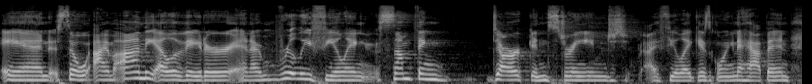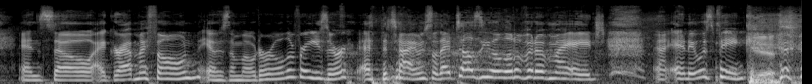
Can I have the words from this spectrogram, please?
and so I'm on the elevator, and I'm really feeling something dark and strange, I feel like is going to happen. And so I grabbed my phone. It was a Motorola Razr at the time, so that tells you a little bit of my age. Uh, and it was pink. Yes.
